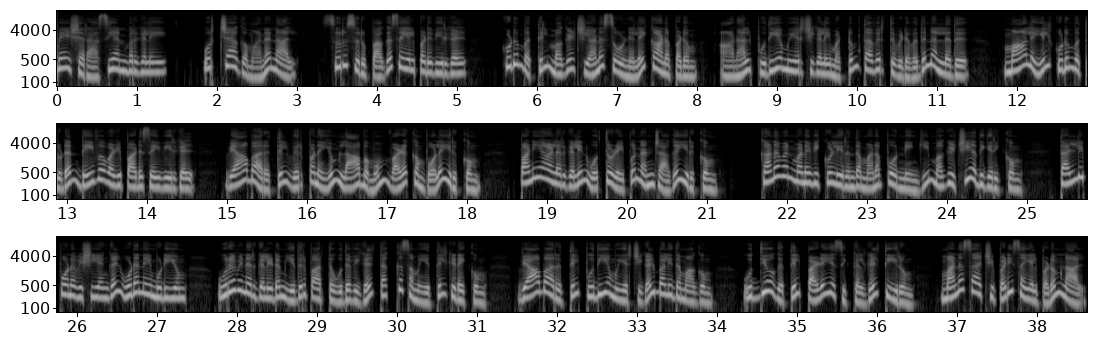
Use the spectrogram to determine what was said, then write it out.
மேஷராசி அன்பர்களே உற்சாகமான நாள். சுறுசுறுப்பாக செயல்படுவீர்கள். குடும்பத்தில் மகிழ்ச்சியான சூழ்நிலை காணப்படும். ஆனால் புதிய முயற்சிகளை மட்டும் தவிர்த்து விடுவது நல்லது. மாலையில் குடும்பத்துடன் தெய்வ வழிபாடு செய்வீர்கள். வியாபாரத்தில் விற்பனையும் லாபமும் வழக்கம் போல இருக்கும். பணியாளர்களின் ஒத்துழைப்பு நன்றாக இருக்கும். கணவன் மனைவிக்குள் இருந்த மனப்போர் நீங்கி மகிழ்ச்சி அதிகரிக்கும். தள்ளிப்போன விஷயங்கள் உடனே முடியும். உறவினர்களிடம் எதிர்பார்த்த உதவிகள் தக்க சமயத்தில் கிடைக்கும். வியாபாரத்தில் புதிய முயற்சிகள் பலிதமாகும். உத்தியோகத்தில் பழைய சிக்கல்கள் தீரும். மனசாட்சிப்படி செயல்படும் நாள்.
